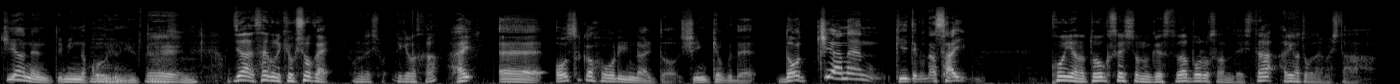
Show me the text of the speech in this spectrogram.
ちやねんってみんなこういうふうに言ってます。ええ。じゃあ最後の曲紹介お願いします。できますか？はい、えー、大阪ホーリーナイト新曲で「どっちやねん」聞いてください。今夜のトークセッションのゲストはボロさんでした。ありがとうございました、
